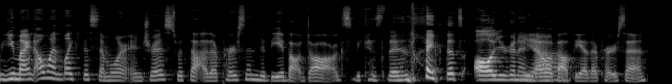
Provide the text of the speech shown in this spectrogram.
you might not want like the similar interest with the other person to be about dogs because then like that's all you're going to yeah. know about the other person.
